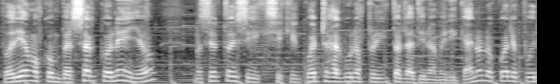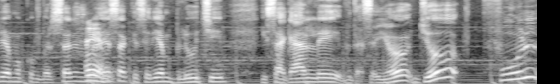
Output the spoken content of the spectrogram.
podríamos conversar con ellos, ¿no es cierto? Y si, si es que encuentras algunos proyectos latinoamericanos, los cuales podríamos conversar en Sí. una de esas que serían blue chip y sacarle. Yo, yo full,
